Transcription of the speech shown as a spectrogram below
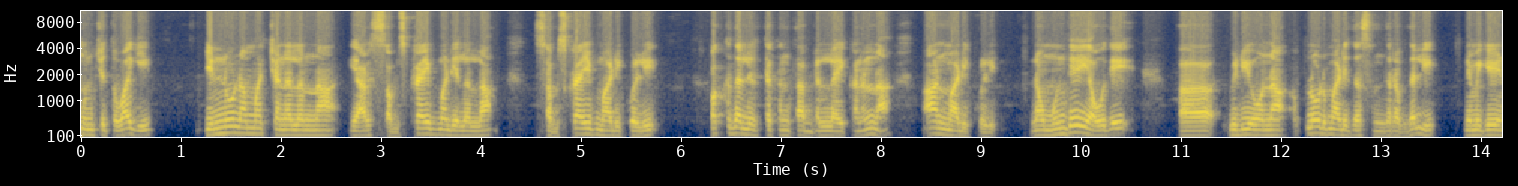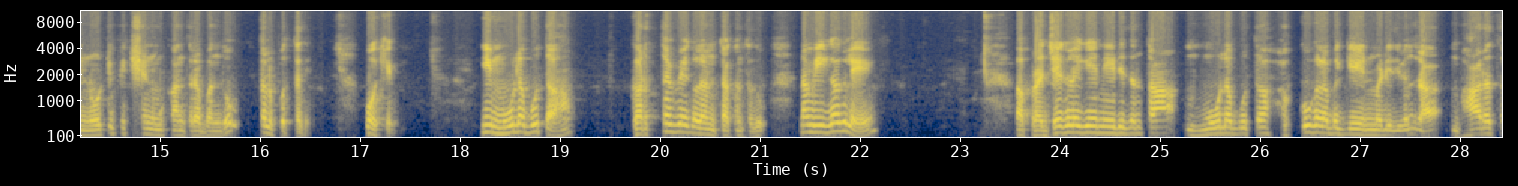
ಮುಂಚಿತವಾಗಿ ಇನ್ನೂ ನಮ್ಮ ಚಾನೆಲ್ ಅನ್ನ ಯಾರು ಸಬ್ಸ್ಕ್ರೈಬ್ ಮಾಡಿಲ್ಲಲ್ಲ ಸಬ್ಸ್ಕ್ರೈಬ್ ಮಾಡಿಕೊಳ್ಳಿ. ಪಕ್ಕದಲ್ಲಿರ್ತಕ್ಕಂಥ ಬೆಲ್ ಐಕನ್ ಅನ್ನ ಆನ್ ಮಾಡಿಕೊಳ್ಳಿ. ನಾವು ಮುಂದೆ ಯಾವುದೇ ವಿಡಿಯೋನ ಅಪ್ಲೋಡ್ ಮಾಡಿದ ಸಂದರ್ಭದಲ್ಲಿ ನಿಮಗೆ ನೋಟಿಫಿಕೇಶನ್ ಮುಖಾಂತರ ಬಂದು ತಲುಪುತ್ತದೆ. ಓಕೆ ಈ ಮೂಲಭೂತ ಕರ್ತವ್ಯಗಳಂತಕ್ಕಂಥದ್ದು ನಾವು ಈಗಾಗಲೇ ಪ್ರಜೆಗಳಿಗೆ ನೀಡಿದಂತ ಮೂಲಭೂತ ಹಕ್ಕುಗಳ ಬಗ್ಗೆ ಏನ್ ಮಾಡಿದೀವಿ ಅಂದ್ರ, ಭಾರತ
